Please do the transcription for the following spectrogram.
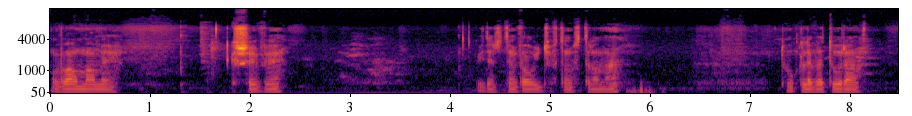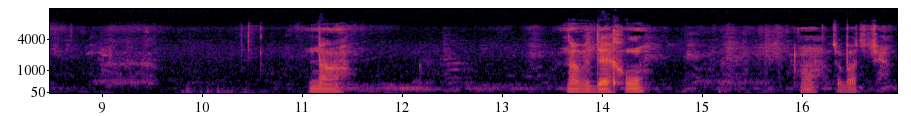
Wał mamy krzywy. Widać, że ten wał idzie w tą stronę. Tu klawiatura na, na wydechu. O, zobaczcie.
